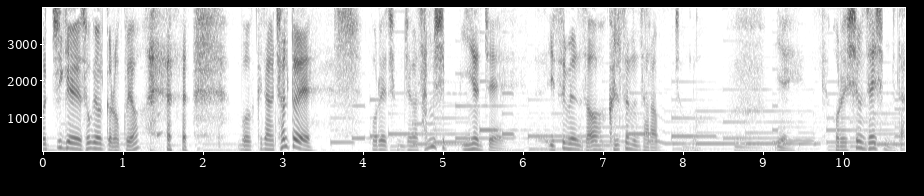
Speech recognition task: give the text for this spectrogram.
멋지게 소개할 건 없고요. 뭐 그냥 철도에 올해 지금 제가 32년째 있으면서 글 쓰는 사람 정도. 예. 올해 쉬운 셋입니다.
